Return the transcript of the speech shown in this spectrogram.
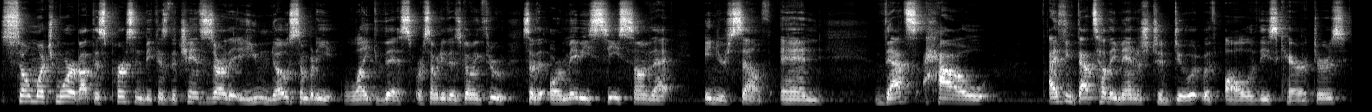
so much more about this person because the chances are that you know somebody like this or somebody that's going through so that, or maybe see some of that in yourself. And that's how i think that's how they managed to do it with all of these characters.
